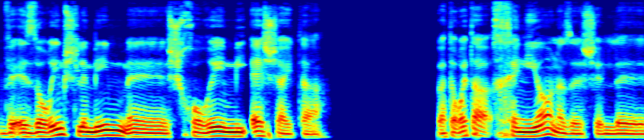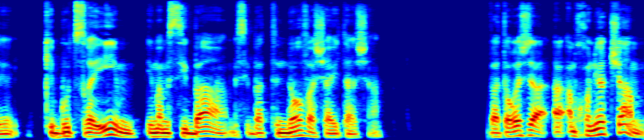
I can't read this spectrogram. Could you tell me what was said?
ואזורים שלמים אה, שחורים מאש שהייתה, ואתה רואה את החניון הזה של אה, קיבוץ רעים עם המסיבה, מסיבת נובה שהייתה שם. ואתה רואה שהמכוניות שם,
